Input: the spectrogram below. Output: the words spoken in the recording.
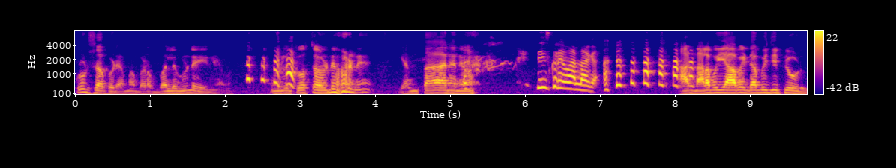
ఫ్రూట్ షాప్ ఉండే అమ్మ బడ బల్లిగుండే చూస్తూ ఉండేవాడిని. ఎంత అని అనేవాడు. తీసుకునే వాళ్ళలాగా. ఆ నలభై యాభై డబ్బు చెప్పేవాడు.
